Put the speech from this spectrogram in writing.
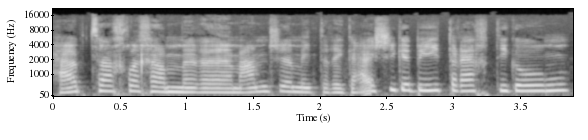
Hauptsächlich haben wir äh, Menschen mit einer geistigen Beeinträchtigung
